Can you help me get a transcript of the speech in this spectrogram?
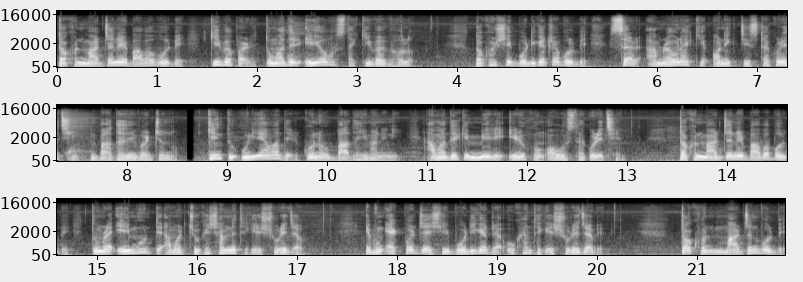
তখন মারজানের বাবা বলবে, কী ব্যাপার? তোমাদের এই অবস্থা কীভাবে হলো? তখন সেই বডিগার্ডরা বলবে, স্যার আমরা ওনাকে অনেক চেষ্টা করেছি বাধা দেওয়ার জন্য। কিন্তু উনি আমাদের কোনো বাধাই মানেনি। আমাদেরকে মেরে এরকম অবস্থা করেছে। তখন মারজানের বাবা বলবে, তোমরা এই মুহূর্তে আমার চোখের সামনে থেকে সরে যাও। এবং এক পর্যায়ে সেই বডিগার্ডরা ওখান থেকে সরে যাবে। তখন মার্জান বলবে,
